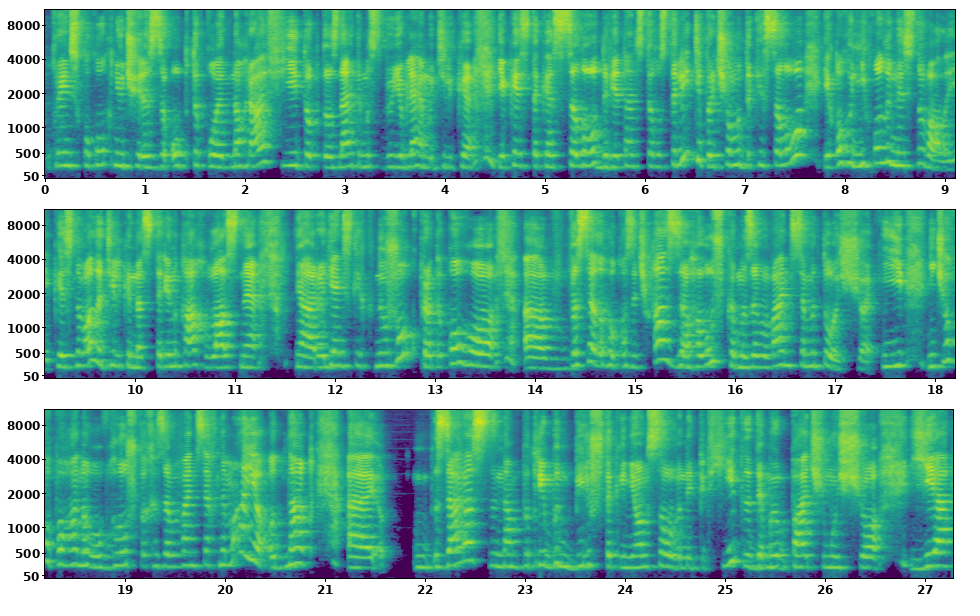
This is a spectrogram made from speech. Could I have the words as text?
українську кухню через оптику етнографії. Тобто, знаєте, ми собі уявляємо тільки якесь таке село 19 століття, причому таке село, якого ніколи не існувало, яке існувало тільки на сторінках власне радянських книжок про такого а, веселого козачка з галушками, завиванцями тощо. І нічого поганого в галушках і завиванцях немає. Однак е, зараз нам потрібен більш такий нюансований підхід, де ми бачимо, що є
